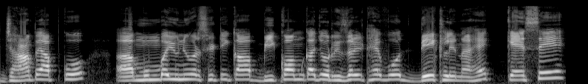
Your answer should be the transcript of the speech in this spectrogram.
जहाँ पर आपको मुंबई यूनिवर्सिटी का बीकॉम का जो रिज़ल्ट है, वो देख लेना है। कैसे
